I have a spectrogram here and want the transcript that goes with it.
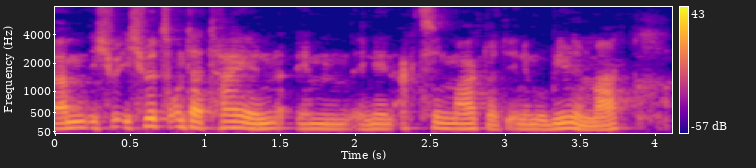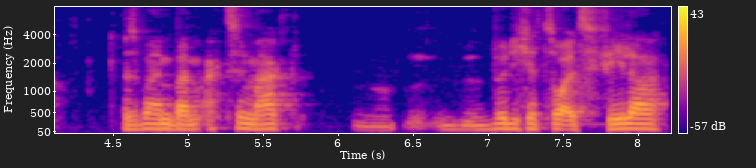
Ähm, ich ich würde es unterteilen im, in den Aktienmarkt und in den Immobilienmarkt. Also beim, beim Aktienmarkt würde ich jetzt so als Fehler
